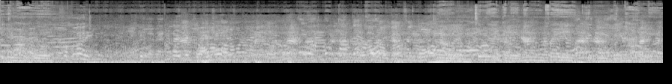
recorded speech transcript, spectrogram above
อีหลาเลย จิ้มง่ายกันเลยนั่งไฟขึ้นบนทางเลย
